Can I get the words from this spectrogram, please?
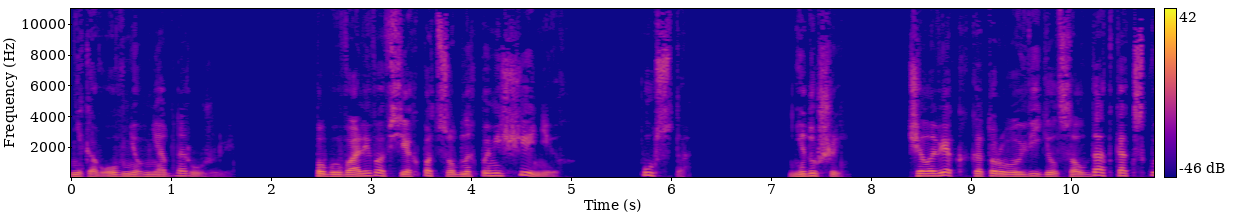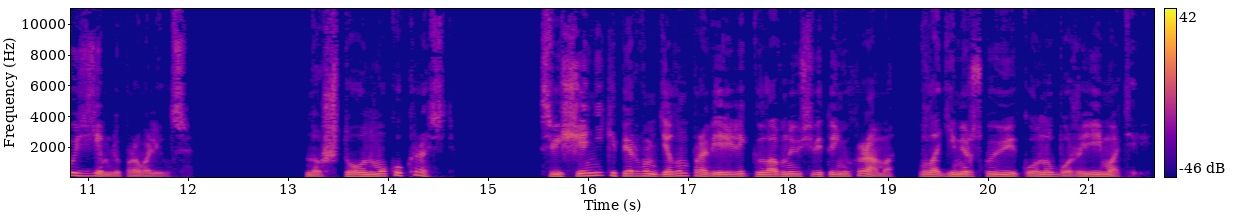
Никого в нем не обнаружили. Побывали во всех подсобных помещениях. Пусто. Ни души. Человек, которого видел солдат, как сквозь землю провалился. Но что он мог украсть? Священники первым делом проверили главную святыню храма, Владимирскую икону Божией Матери.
